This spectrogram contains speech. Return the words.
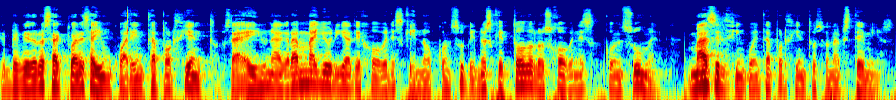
bebedores actuales hay un 40%. O sea, hay una gran mayoría de jóvenes que no consumen. No es que todos los jóvenes consumen. Más del 50% son abstemios.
